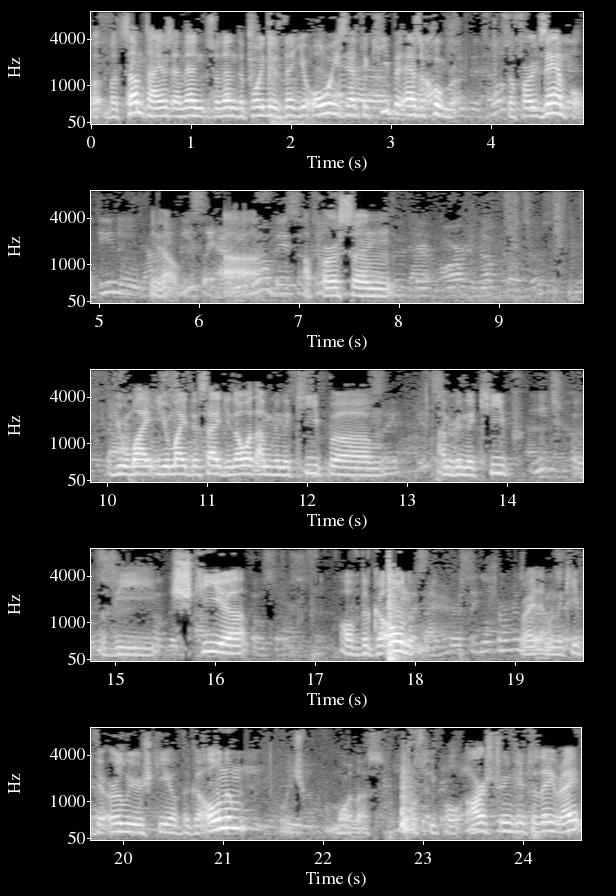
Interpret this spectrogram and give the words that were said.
but but sometimes, and then so then the point is that you always have to keep it as a chumrah. So, for example, you know, uh, a person you might you might decide, you know what, I'm going to keep um, I'm going to keep the shkia of the gaonim, right? I'm going to keep the earlier shkia of the gaonim, which more or less most people are stringent today, right?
